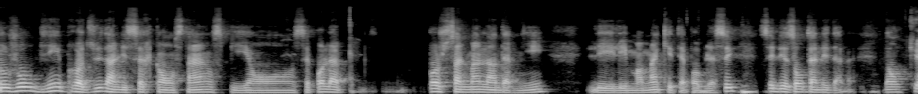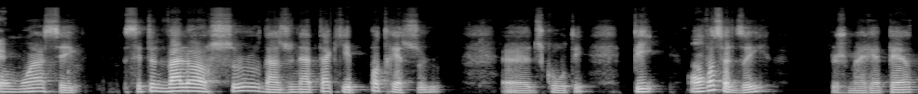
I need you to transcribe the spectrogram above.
toujours bien produit dans les circonstances. Puis on c'est pas la pas seulement l'an dernier, les, moments qui n'étaient pas blessés, c'est les autres années d'avant. Donc, pour moi, c'est, c'est une valeur sûre dans une attaque qui n'est pas très sûre euh, du côté. Puis, on va se le dire, je me répète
